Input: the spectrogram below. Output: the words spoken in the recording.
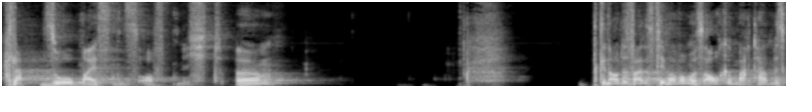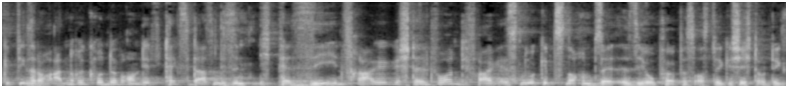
Klappt so meistens oft nicht. Ähm, genau das war das Thema, warum wir es auch gemacht haben. Es gibt, wie gesagt, auch andere Gründe, warum die Texte da sind. Die sind nicht per se in Frage gestellt worden. Die Frage ist nur, gibt es noch einen SEO-Purpose aus der Geschichte? Und den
